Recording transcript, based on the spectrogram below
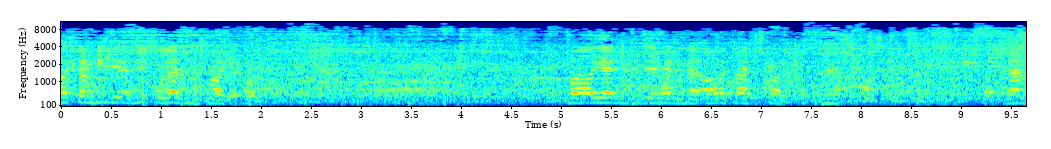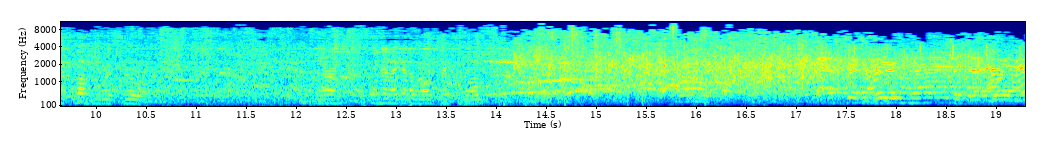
Well, it's going to be at least 11 before I get home. Well, yeah, they, they had uh, all the classes started a going to 9 o'clock and we're through. And, and then I got to walk back to the After clear time, and not quite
